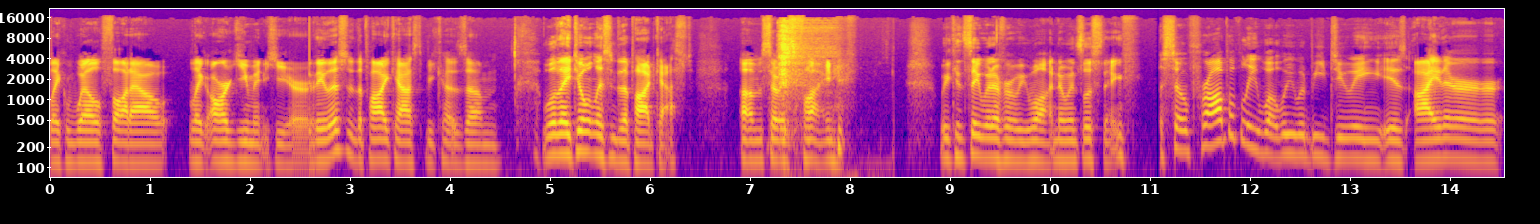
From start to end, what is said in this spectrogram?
like well thought out like argument here they listen to the podcast because um well they don't listen to the podcast Um, so it's fine. we can say whatever we want. No one's listening. So probably what we would be doing is either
